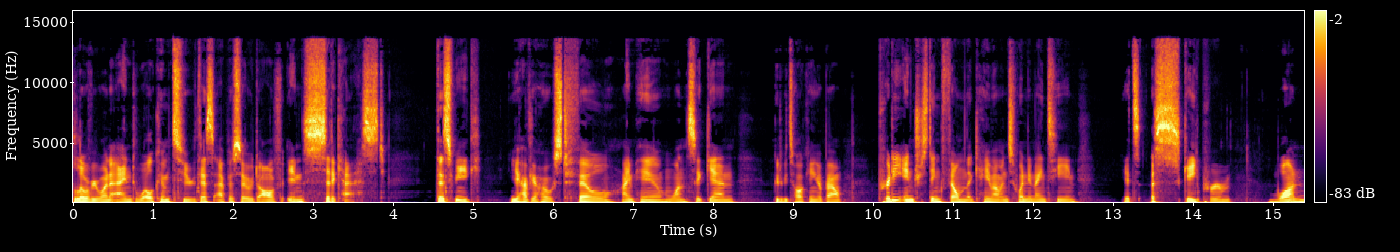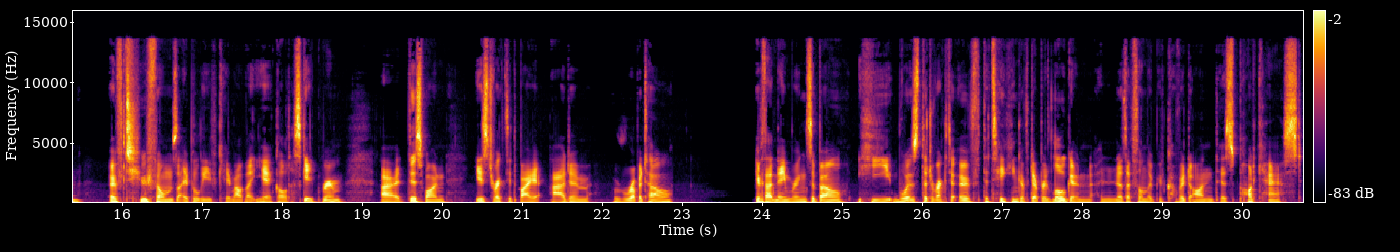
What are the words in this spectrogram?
Hello, everyone, and welcome to this episode of Insidicast. This week, you have your host, Phil. I'm here once again. I'm going to be talking about pretty interesting film that came out in 2019. It's Escape Room, one of two films I believe came out that year called Escape Room. Uh, this one is directed by Adam Robitel, if that name rings a bell. He was the director of The Taking of Deborah Logan, another film that we've covered on this podcast.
